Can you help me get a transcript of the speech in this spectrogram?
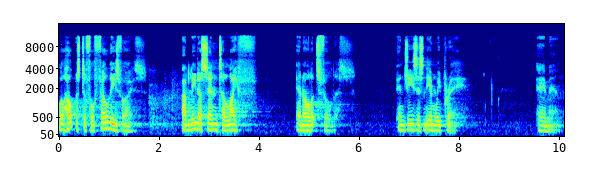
will help us to fulfill these vows and lead us into life in all its fullness. In Jesus' name we pray. Amen.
